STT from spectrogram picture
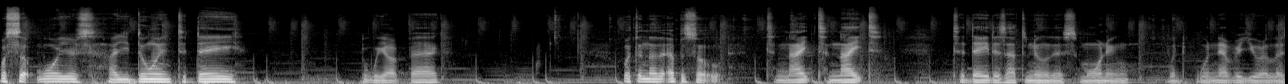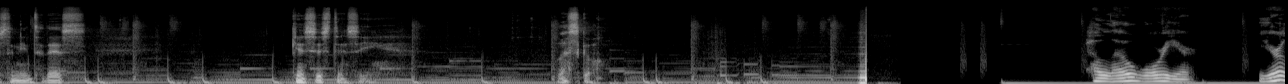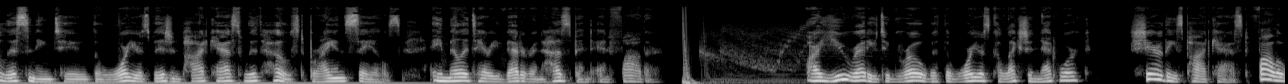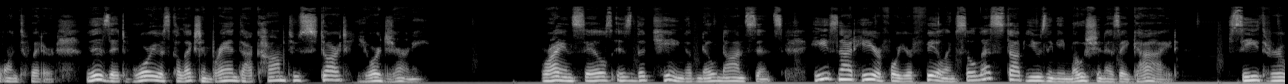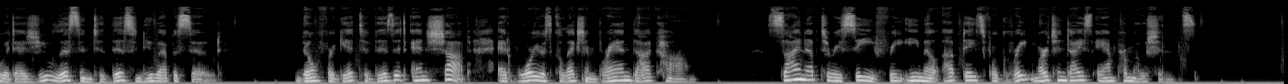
What's up, Warriors? How you doing today? We are back with another episode tonight, tonight, today, this afternoon, this morning, whenever you are listening to this. Consistency. Let's go. Hello, Warrior. You're listening to the Warriors Vision podcast with host Brian Sales, a military veteran, husband, and father. Are you ready to grow with the Warriors Collection Network? Share these podcasts, follow on Twitter, visit warriorscollectionbrand.com to start your journey. Brian Sales is the king of no nonsense. He's not here for your feelings, so let's stop using emotion as a guide. See through it as you listen to this new episode. Don't forget to visit and shop at warriorscollectionbrand.com. Sign up to receive free email updates for great merchandise and promotions.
